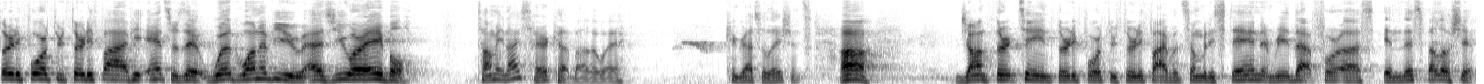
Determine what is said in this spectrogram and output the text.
34 through 35, he answers it Would one of you, as you are able, Tommy, nice haircut, by the way. Congratulations. Uh, John 13, 34 through 35. Would somebody stand and read that for us in this fellowship?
